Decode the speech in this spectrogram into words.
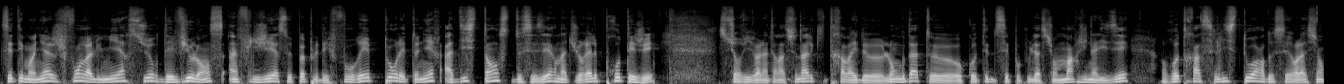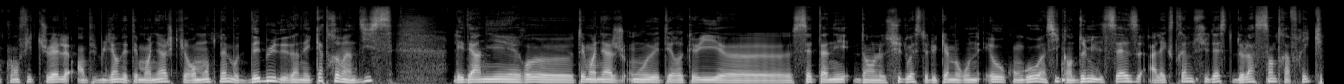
ces témoignages font la lumière sur des violences infligées à ce peuple des forêts pour les tenir à distance de ces aires naturelles protégées. Survival International, qui travaille de longue date euh, aux côtés de ces populations marginalisées, retrace l'histoire de ces relations conflictuelles en publiant des témoignages qui remontent même au début des années 90. Les derniers témoignages ont eux été recueillis euh, cette année dans le sud-ouest du Cameroun et au Congo, ainsi qu'en 2016 à l'extrême sud-est de la Centrafrique.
